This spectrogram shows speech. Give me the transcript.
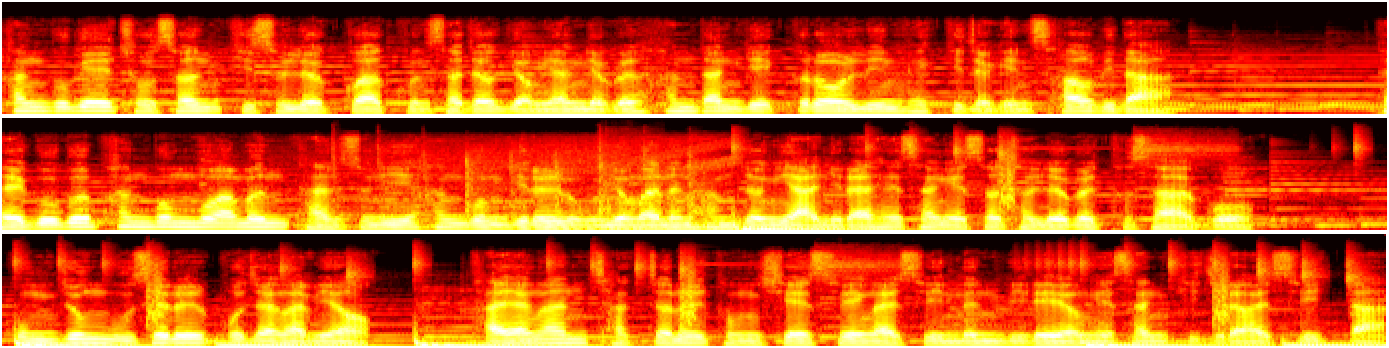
한국의 조선 기술력과 군사적 영향력을 한 단계 끌어올린 획기적인 사업이다. 대구급 항공모함은 단순히 항공기를 운용하는 함정이 아니라 해상에서 전력을 투사하고 공중 무쇠를 보장하며 다양한 작전을 동시에 수행할 수 있는 미래형 해상 기지라 할 수 있다.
